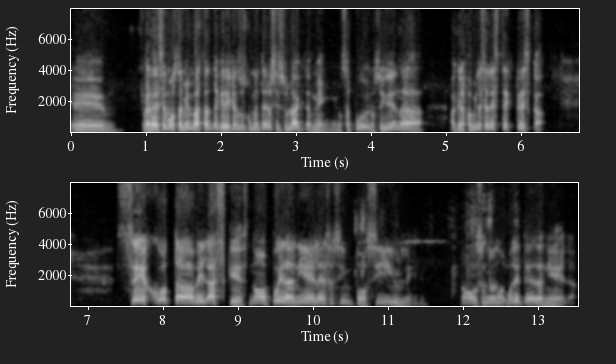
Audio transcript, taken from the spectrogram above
Eh, agradecemos también bastante que dejen sus comentarios y su like también. nos, nos ayuden a, a que la familia celeste crezca. CJ Velázquez, no puede Daniela, eso es imposible. No, señor, no malete a Daniela.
